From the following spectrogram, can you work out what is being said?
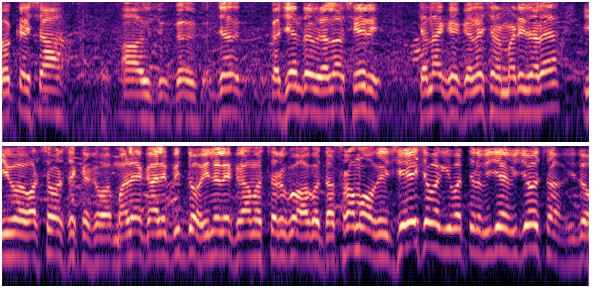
ಲೋಕೇಶ ಗಜೇಂದ್ರ ಇವರೆಲ್ಲ ಸೇರಿ ಚೆನ್ನಾಗಿ ಗಣೇಶನ ಮಾಡಿದ್ದಾರೆ. ಈ ವರ್ಷ ವರ್ಷಕ್ಕೆ ಮಳೆ, ಗಾಳಿ ಬಿದ್ದು ಇಲ್ಲೆಲ್ಲ ಗ್ರಾಮಸ್ಥರಿಗೂ ಹಾಗೂ ದಸರಾ ವಿಶೇಷವಾಗಿ ಇವತ್ತಿನ ವಿಜಯ, ವಿಜಯೋತ್ಸವ ಇದು.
